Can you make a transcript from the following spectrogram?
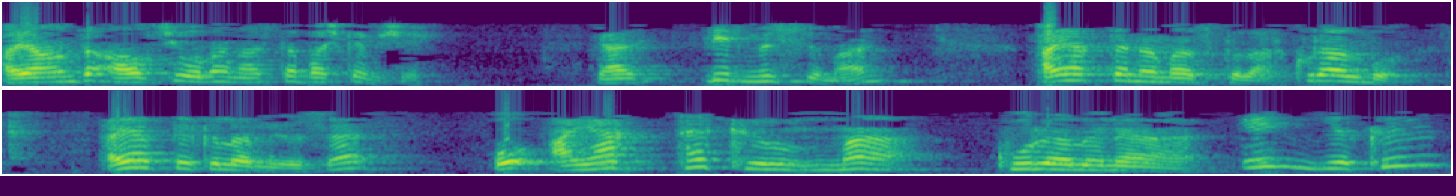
ayağında alçı olan hasta başka bir şey. Yani bir Müslüman ayakta namaz kılar. Kural bu. Ayakta kılamıyorsa o ayakta kılma kuralına en yakın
